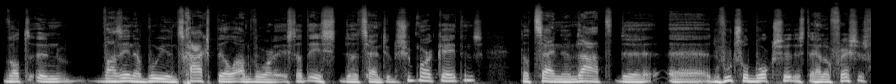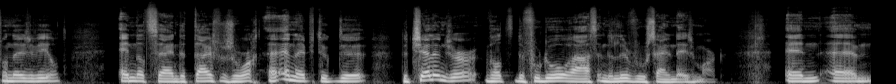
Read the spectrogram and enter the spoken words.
Wat een waanzinnig boeiend schaakspel aan het worden is. Dat, is, dat zijn natuurlijk de supermarktketens. Dat zijn inderdaad de, eh, de voedselboxen. Dus de Hello Freshers van deze wereld. En dat zijn de thuisbezorgd. Eh, en dan heb je natuurlijk de, de Challenger. Wat de Foodora's en de Deliveroo's zijn in deze markt. En ehm,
